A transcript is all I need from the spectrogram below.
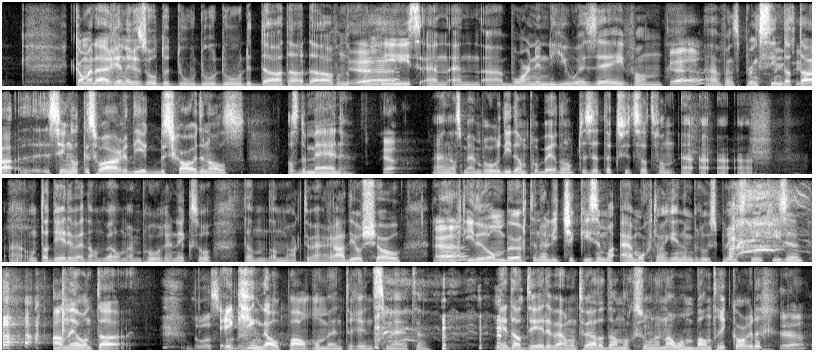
kan me dat herinneren, zo de doe, doe, doe, de da, da, da van Ja. Police en, en eh, Born in the USA van, eh, van Springsteen. Dat dat eh, singeltjes waren die ik beschouwde als, als de mijne. ja. En als mijn broer die dan probeerde op te zetten, ik zoiets had van... eh. Eh, want dat deden wij dan wel, mijn broer en ik. Zo. Dan, dan maakten wij een radioshow. En dan Ja? mocht ieder om beurt een liedje kiezen, maar hij mocht dan geen Bruce Springsteen kiezen. Ah nee, want dat, Dat ik ging dat op een bepaald moment erin smijten. Nee, dat deden wij, want wij hadden dan nog zo'n oude bandrecorder. Ja.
